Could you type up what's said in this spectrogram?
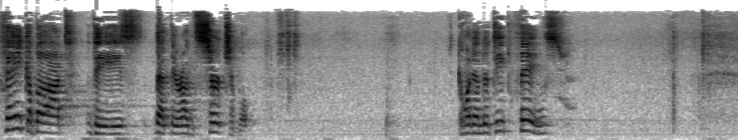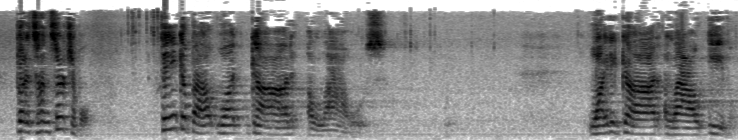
think about these that they're unsearchable. Going into deep things, but it's unsearchable. Think about what God allows. Why did God allow evil?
